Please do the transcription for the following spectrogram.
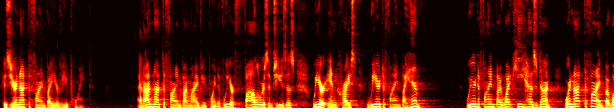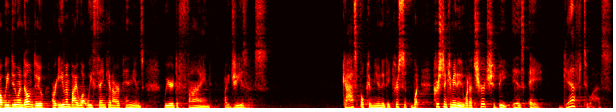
Because you're not defined by your viewpoint. And I'm not defined by my viewpoint. If we are followers of Jesus, we are in Christ, we are defined by Him. We are defined by what He has done. We're not defined by what we do and don't do, or even by what we think in our opinions. We are defined by Jesus. Gospel community, Christian, what, Christian community, what a church should be, is a gift to us.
